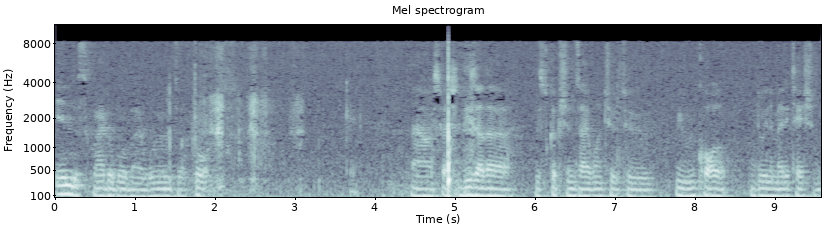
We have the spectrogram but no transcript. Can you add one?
indescribable by words or thoughts. Okay. Now, especially these are the descriptions I want you to recall during the meditation,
